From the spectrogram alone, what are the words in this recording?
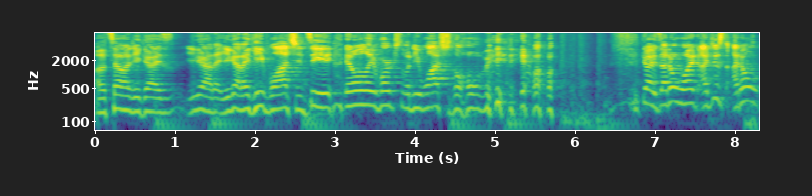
I'm telling you guys, you gotta, you gotta keep watching. See, it only works when you watch the whole video. guys, I don't want, I just, I don't,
